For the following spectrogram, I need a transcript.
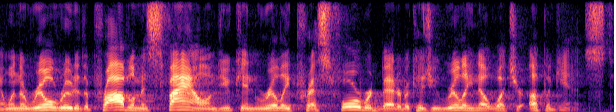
And when the real root of the problem is found, you can really press forward better because you really know what you're up against.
